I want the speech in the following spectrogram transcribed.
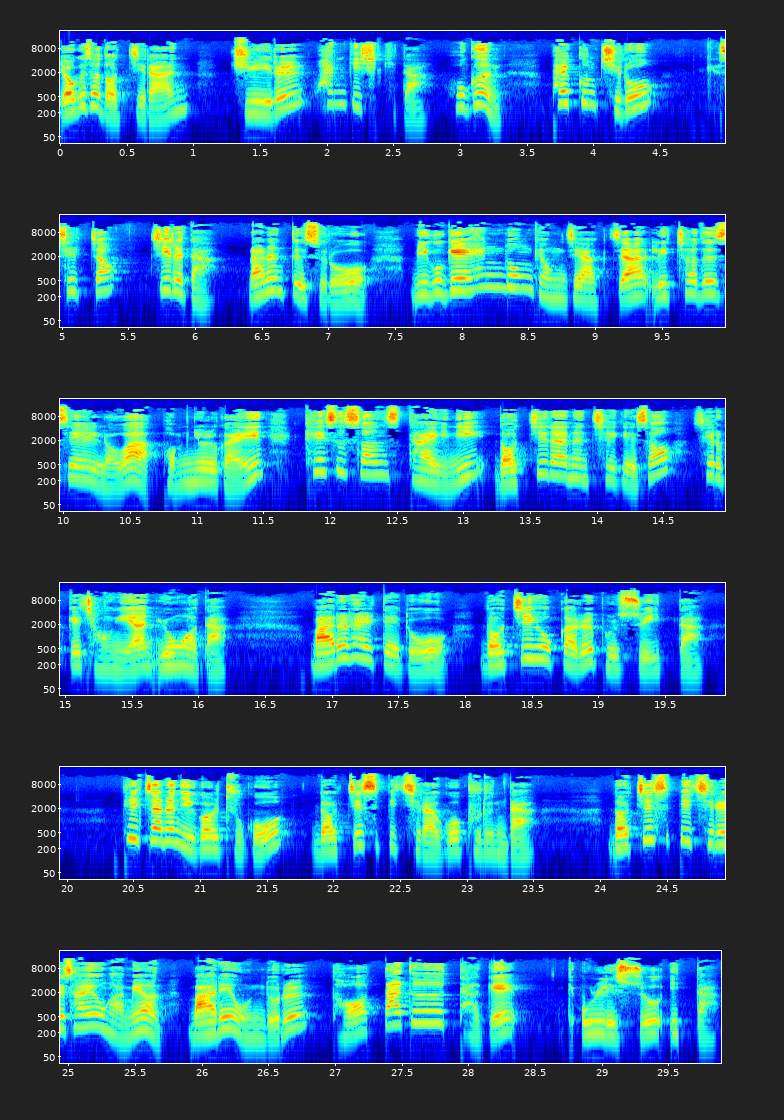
여기서 넛지란 주의를 환기시키다 혹은 팔꿈치로 슬쩍 찌르다 라는 뜻으로 미국의 행동경제학자 리처드 세일러와 법률가인 캐스 선 스타인이 넛지라는 책에서 새롭게 정의한 용어다. 말을 할 때도 넛지 효과를 볼 수 있다. 필자는 이걸 두고 넛지 스피치라고 부른다. 넛지 스피치를 사용하면 말의 온도를 더 따뜻하게 올릴 수 있다.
